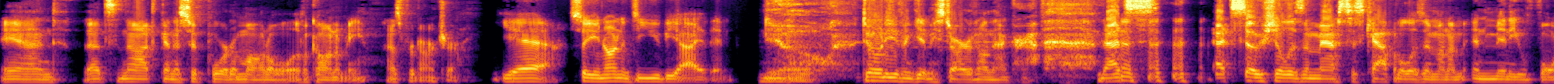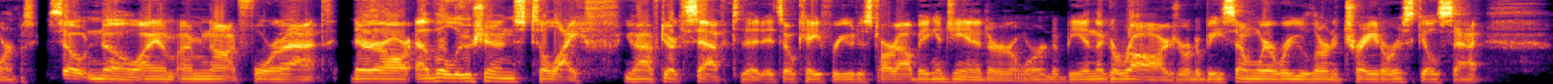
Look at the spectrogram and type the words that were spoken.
And that's not going to support a model of economy. That's for darn sure. Yeah. So you're not into UBI then? No, don't even get me started on that crap. That's that's socialism, mass capitalism, in, in many forms. So no, I am I'm not for that. There are evolutions to life. You have to accept that it's okay for you to start out being a janitor, or to be in the garage, or to be somewhere where you learn a trade or a skill set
